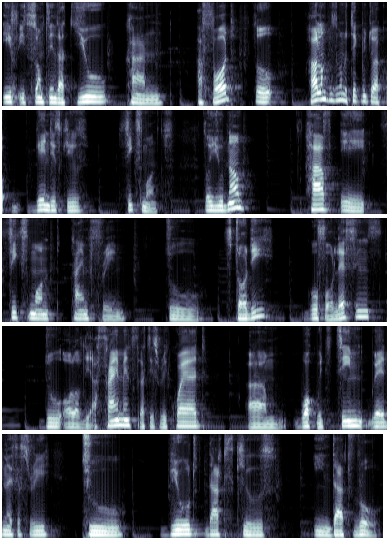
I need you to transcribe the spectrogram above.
if it's something that you can afford. So how long is it going to take me to gain these skills? Six months. So you now have a six month time frame to study, go for lessons, do all of the assignments that is required, um, work with team where necessary to build that skills in that role.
